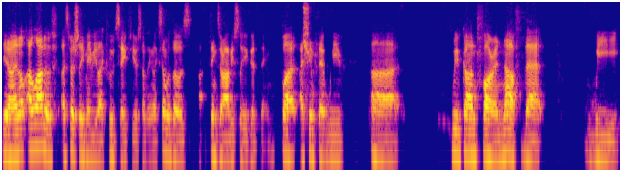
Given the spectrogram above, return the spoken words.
you know, and a, a, lot of, especially maybe like food safety or something, like some of those uh, things are obviously a good thing. But I think that we've uh, we've gone far enough that we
